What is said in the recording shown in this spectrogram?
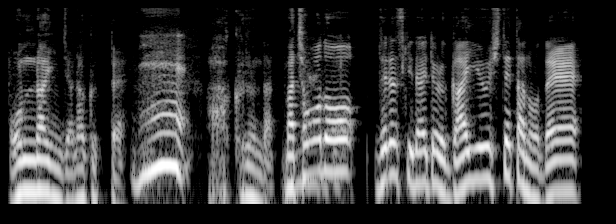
オンラインじゃなくって、ね、あ来るんだ、まあ、ちょうどゼレンスキー大統領外遊してたので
